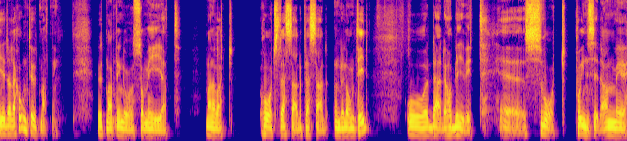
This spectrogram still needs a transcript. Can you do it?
i relation till utmattning. Utmattning då som är att man har varit hårt stressad och pressad under lång tid. Och där det har blivit eh, svårt på insidan med,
